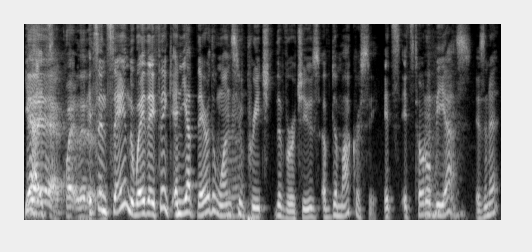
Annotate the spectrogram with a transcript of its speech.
Yeah, yeah, it's, yeah, quite literally. it's insane the way they think, and yet they're the ones who Mhm. preach the virtues of democracy. It's it's total Mhm, BS, isn't it?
